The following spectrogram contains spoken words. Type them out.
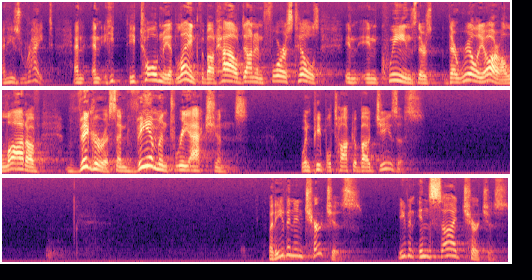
And he's right. And, and he, he told me at length about how down in Forest Hills in, in Queens, there's, there really are a lot of vigorous and vehement reactions when people talk about Jesus. But even in churches, even inside churches.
